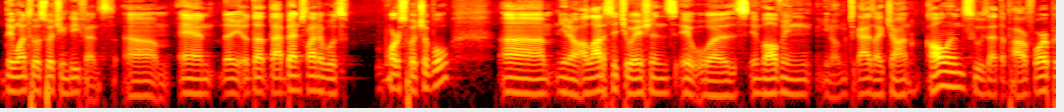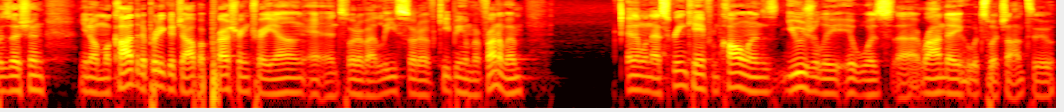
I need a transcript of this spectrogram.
They went to a switching defense, um, and they, that, that bench lineup was more switchable. Um, you know, a lot of situations it was involving you know guys like John Collins, who's at the power forward position. You know, McCaw did a pretty good job of pressuring Trae Young and, and sort of at least sort of keeping him in front of him. And then when that screen came from Collins, usually it was uh, Rondae who would switch on to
